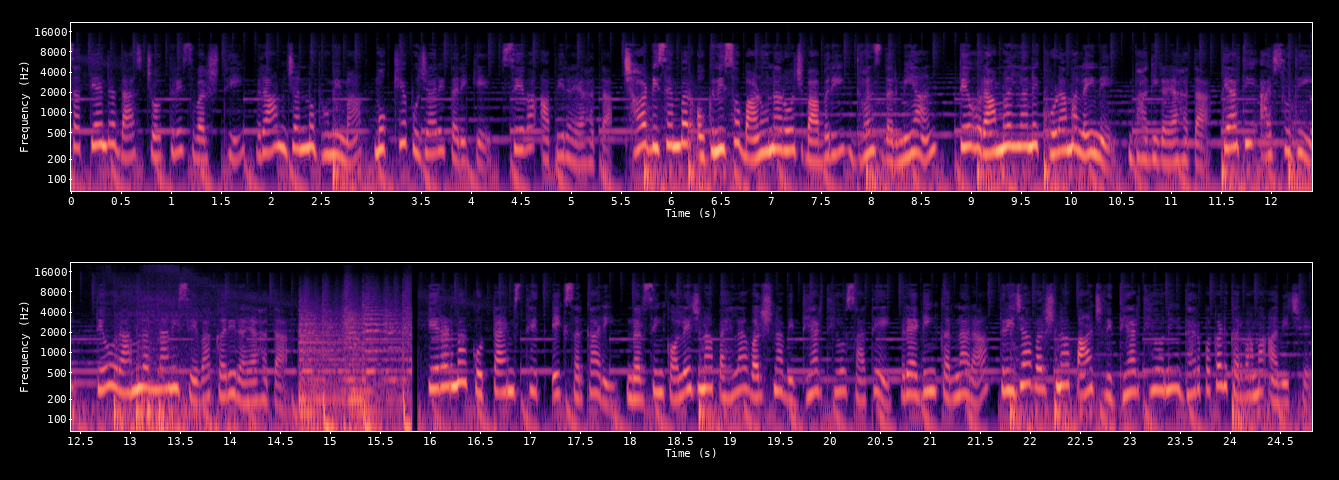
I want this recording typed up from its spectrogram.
સત્યેન્દ્ર દાસ ચોત્રીસ વર્ષથી રામ જન્મભૂમિમાં મુખ્ય પુજારી તરીકે સેવા આપી રહ્યા હતા. છ ડિસેમ્બર ઓગણીસો બાણુંના રોજ બાબરી ધ્વંસ દરમિયાન તેઓ રામલલ્લાને ખોળામાં લઈને ભાગી ગયા હતા. ત્યારથી આજ સુધી તેઓ રામલલ્લાની સેવા કરી રહ્યા હતા. કેરળમાં કોટ્ટાયમ સ્થિત એક સરકારી નર્સિંગ કોલેજના પહેલા વર્ષના વિદ્યાર્થીઓ સાથે રેગિંગ કરનારા ત્રીજા વર્ષના પાંચ વિદ્યાર્થીઓની ધરપકડ કરવામાં આવી છે.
